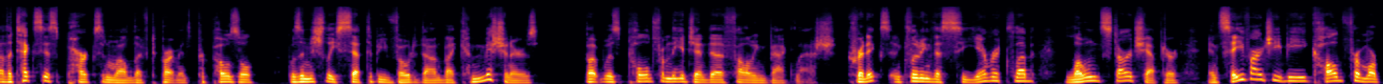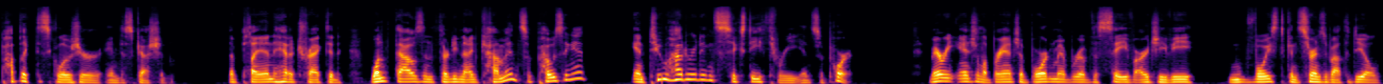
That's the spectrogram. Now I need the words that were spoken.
Now, the Texas Parks and Wildlife Department's proposal was initially set to be voted on by commissioners, but was pulled from the agenda following backlash. Critics, including the Sierra Club, Lone Star chapter, and Save RGV, called for more public disclosure and discussion. The plan had attracted 1,039 comments opposing it and 263 in support. Mary Angela Branch, a board member of the Save RGV, voiced concerns about the deal,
